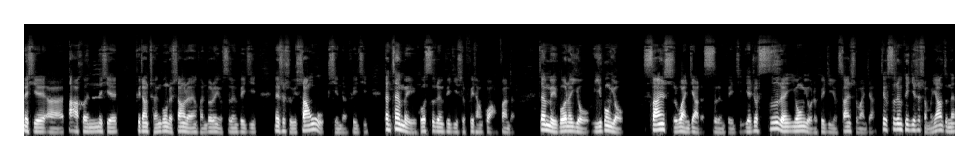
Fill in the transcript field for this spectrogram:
那些呃大亨那些非常成功的商人，很多人有私人飞机，那是属于商务型的飞机。但在美国，私人飞机是非常广泛的。在美国呢，有一共有三十万架的私人飞机，也就私人拥有的飞机有三十万架。这个私人飞机是什么样子呢？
